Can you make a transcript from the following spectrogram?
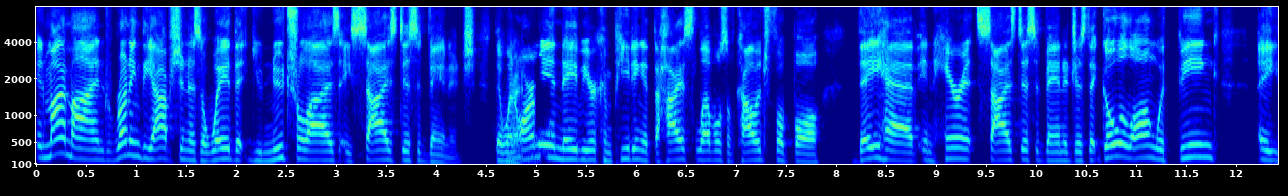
in my mind, running the option is a way that you neutralize a size disadvantage. That when right. Army and Navy are competing at the highest levels of college football, they have inherent size disadvantages that go along with being a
